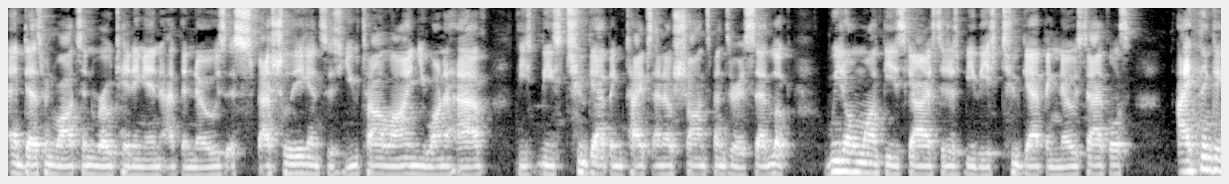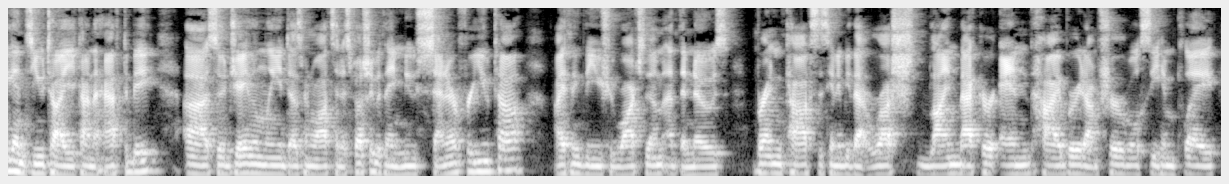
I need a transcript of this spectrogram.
and Desmond Watson rotating in at the nose, especially against this Utah line. You want to have these these two gapping types. I know Sean Spencer has said, look, we don't want these guys to just be these two gapping nose tackles. I think against Utah, you kind of have to be. Uh, so Jalen Lee and Desmond Watson, especially with a new center for Utah, I think that you should watch them at the nose. Brenton Cox is going to be that rush linebacker end hybrid. I'm sure we'll see him play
